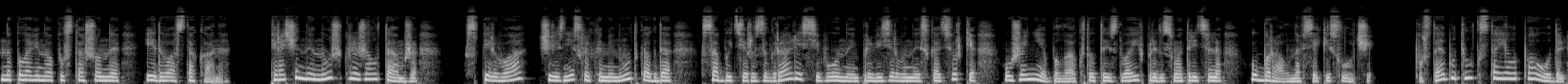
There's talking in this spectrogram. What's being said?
наполовину опустошенная, и два стакана. Перочинный ножик лежал там же. Сперва, через несколько минут, когда события разыгрались, его на импровизированной скатерке уже не было, а кто-то из двоих предусмотрительно убрал на всякий случай. Пустая бутылка стояла поодаль.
